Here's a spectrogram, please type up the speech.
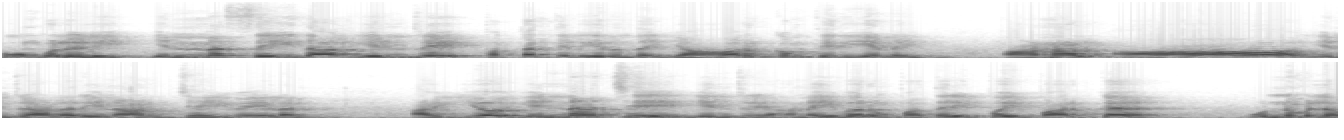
பூங்குழலி என்ன செய்தாள் என்றே பக்கத்தில் இருந்த யாருக்கும் தெரியலை. ஆனால் ஆ என்று அலறினான் ஜெய்வேலன். ஐயோ என்னாச்சு? என்று அனைவரும் பதறிப்போய் பார்க்க ஒண்ணுமில்ல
